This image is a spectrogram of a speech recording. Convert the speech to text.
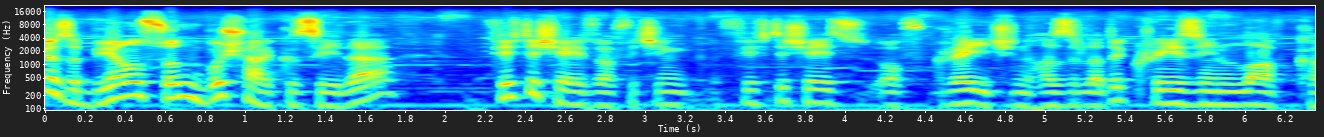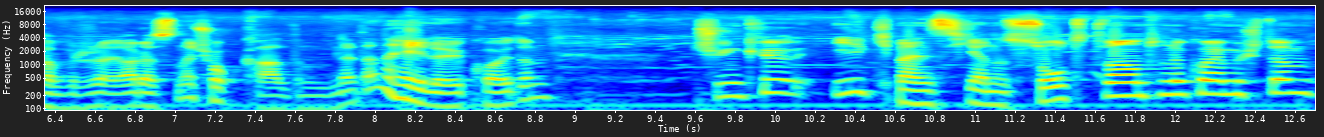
Açıkçası Beyoncé'un bu şarkısıyla Fifty Shades of için Fifty Shades of Grey için hazırladığı Crazy in Love cover arasında çok kaldım. Neden Halo'yu koydum? Çünkü ilk ben Sia'nın Salted Fountain'ı koymuştum.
